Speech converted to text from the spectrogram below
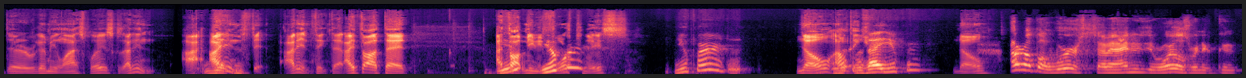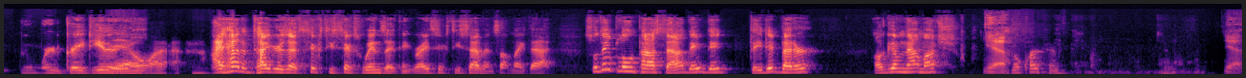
they're going to be in last place because I didn't. I, I didn't. Th- I didn't think that. I thought that. I You- thought maybe fourth place. Yooper, No, I don't think. was that Yooper? no. I don't know about worst. I mean, I knew the Royals weren't weren't great either. You know, I, I had the Tigers at 66 wins, I think, right, 67, something like that. So they've blown past that. They they they did better. I'll give them that much. Yeah. No question. Yeah,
